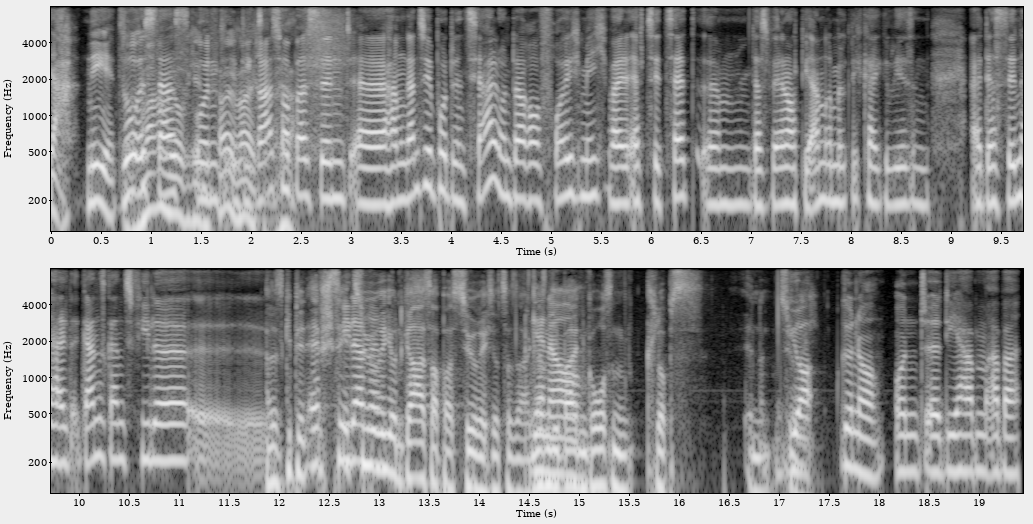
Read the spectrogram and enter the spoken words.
Ja, nee, so das ist das. Und Fall die Grasshoppers ja. sind, äh, haben ganz viel Potenzial und darauf freue ich mich, weil FCZ, ähm, das wäre noch die andere Möglichkeit gewesen, äh, das sind halt ganz, ganz viele. Äh, also es gibt den FC Zürich und Grasshoppers Zürich sozusagen. Genau. Das sind die genau. beiden großen Clubs in Zürich. Ja, Genau. Und äh, die haben aber,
